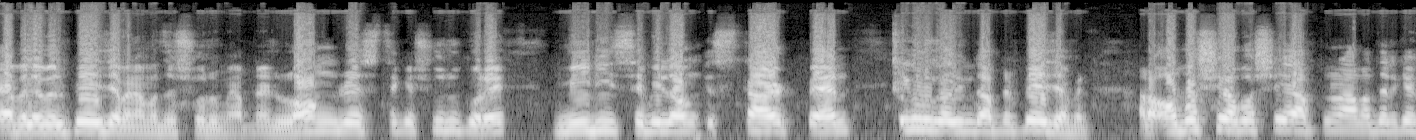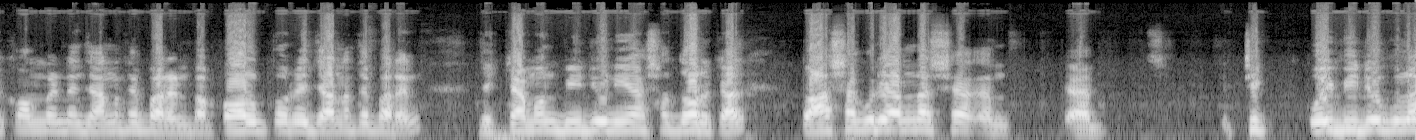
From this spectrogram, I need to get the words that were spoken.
অ্যাভেলেবেল পেয়ে যাবেন আমাদের শোরুমে আপনি লং ড্রেস থেকে শুরু করে midi semi long skirt pant এগুলো কিন্তু আপনি পেয়ে যাবেন। আর অবশ্যই অবশ্যই আপনারা আমাদেরকে কমেন্টে জানাতে পারেন বা কল করে জানাতে পারেন যে কেমন ভিডিও নিয়ে আসা দরকার। তো আশা করি আমরা ঠিক ওই ভিডিওগুলো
